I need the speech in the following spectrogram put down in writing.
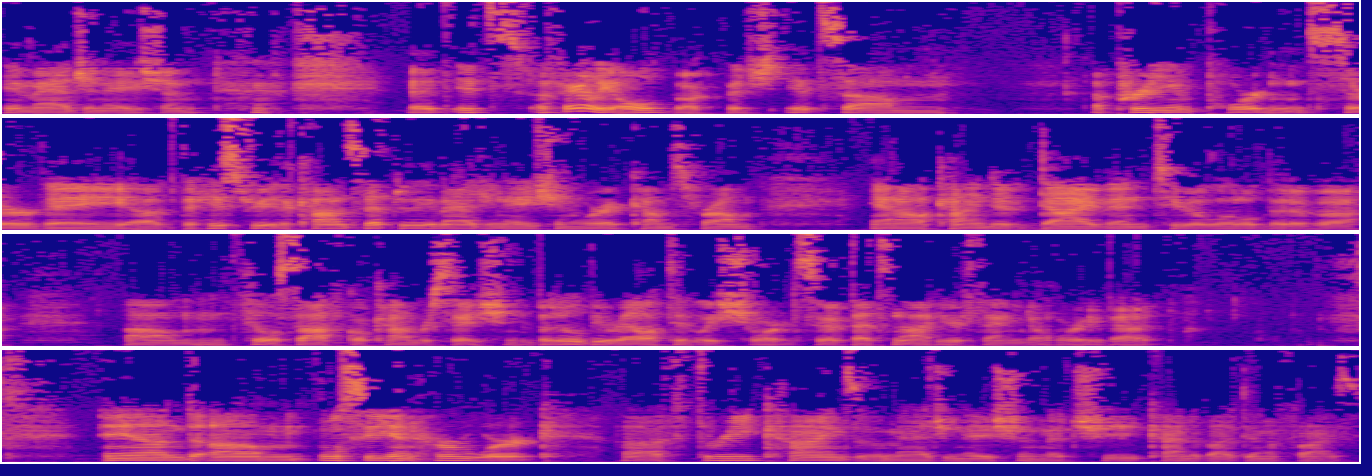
Imagination. it, it's a fairly old book, but it's um, a pretty important survey of the history of the concept of the imagination, where it comes from, and I'll kind of dive into a little bit of a um, philosophical conversation, but it'll be relatively short. So if that's not your thing, don't worry about it. And um, we'll see in her work uh, three kinds of imagination that she kind of identifies.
